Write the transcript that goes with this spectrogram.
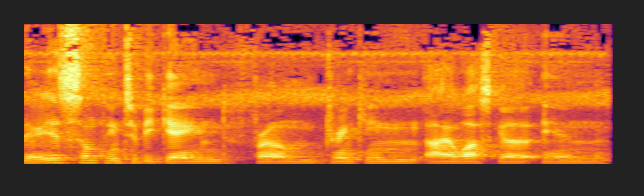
there is something to be gained from drinking ayahuasca in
